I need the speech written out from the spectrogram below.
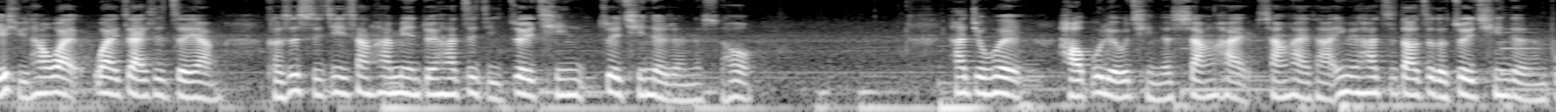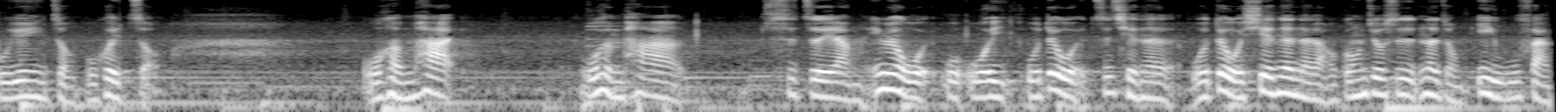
也许他外外在是这样，可是实际上他面对他自己最亲最亲的人的时候，他就会毫不留情的伤害伤害他，因为他知道这个最亲的人不愿意走，不会走。我很怕，我很怕是这样，因为我我我我对我之前的我对我现任的老公就是那种义无反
